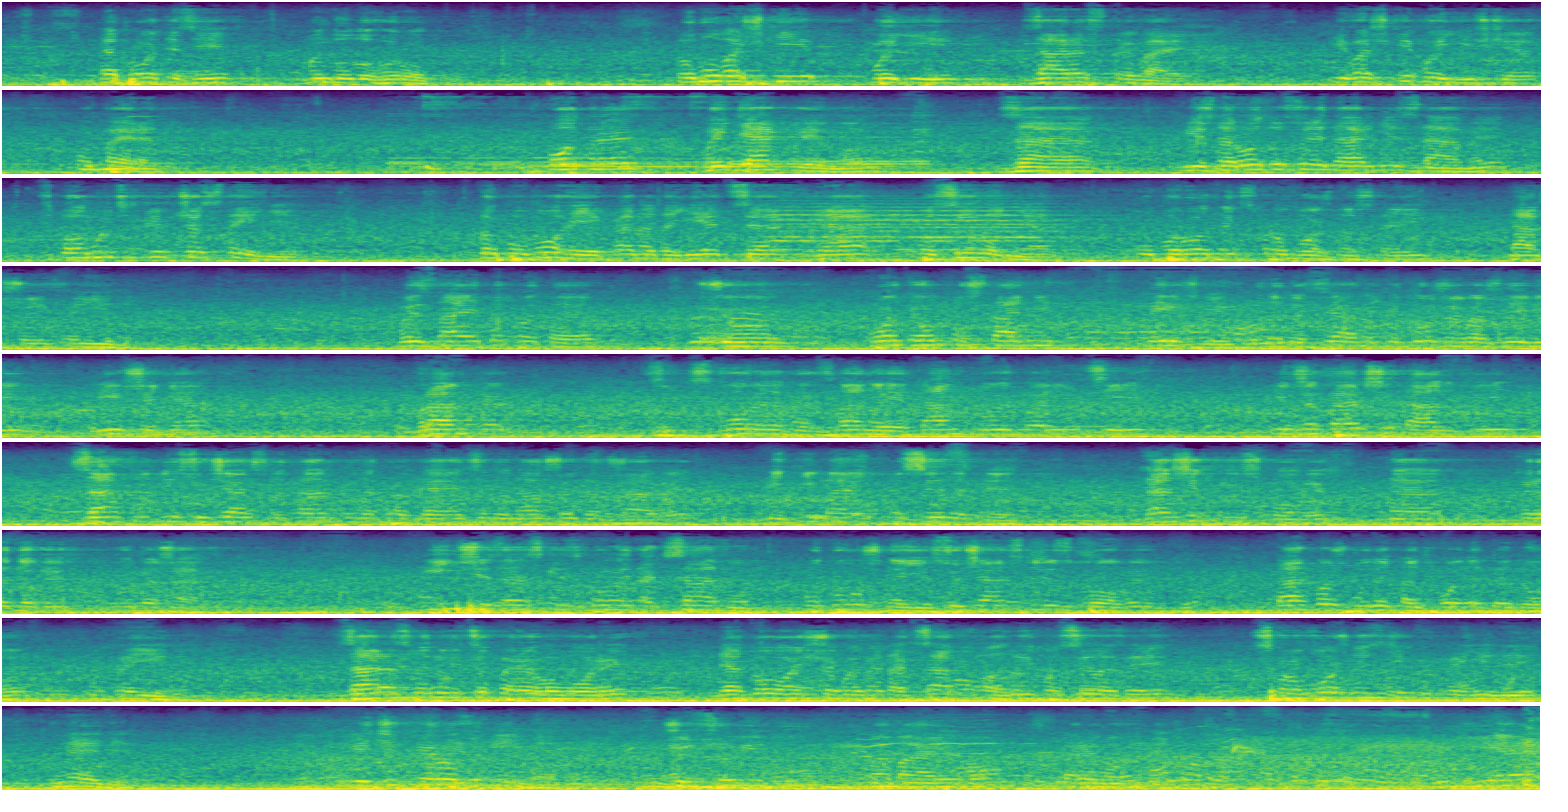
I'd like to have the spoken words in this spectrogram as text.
на протязі минулого року. Тому важкі бої зараз тривають. І важкі бої ще попереду. Вкотре ми дякуємо за міжнародну солідарність з нами, в тому числі в частині допомоги, яка надається для посилення оборонних спроможностей нашої країни. Ви знаєте про те, що протягом останніх тижнів були досягнуті дуже важливі рішення в рамках створення так званої танкової коаліції. І вже перші танки, західні сучасні танки направляються до нашої держави, які мають посилити наших військових на передових рубежах. Інші зразки зброї так само потужної сучасної зброї також будуть надходити до України. Зараз ведуться переговори для того, щоб ми так само могли посилити спроможності України в небі. І чітке розуміння, що цю війну ми маємо перемогти. Є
